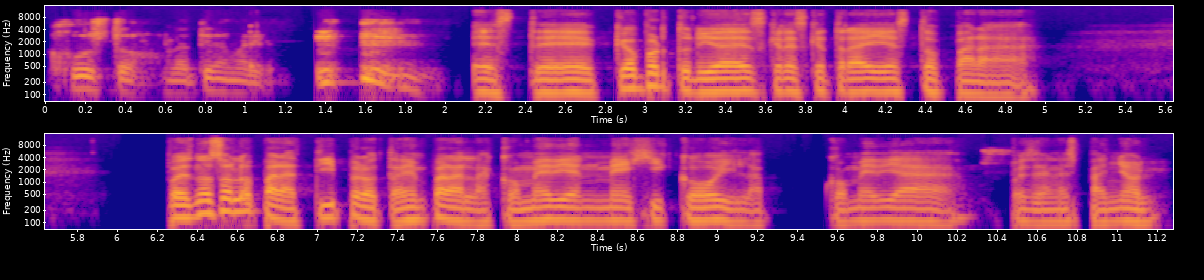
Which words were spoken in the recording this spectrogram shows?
Justo, Latinoamérica. Este, ¿qué oportunidades crees que trae esto para, pues no solo para ti, pero también para la comedia en México y la comedia, pues en español?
